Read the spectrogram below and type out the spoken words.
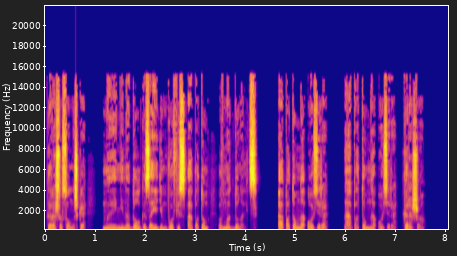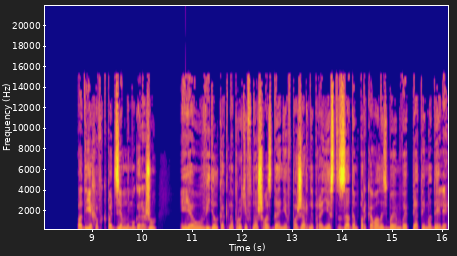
«Хорошо, солнышко, мы ненадолго заедем в офис, а потом в Макдональдс. А потом на озеро. А потом на озеро. Хорошо». Подъехав к подземному гаражу, я увидел, как напротив нашего здания в пожарный проезд задом парковалась БМВ пятой модели.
